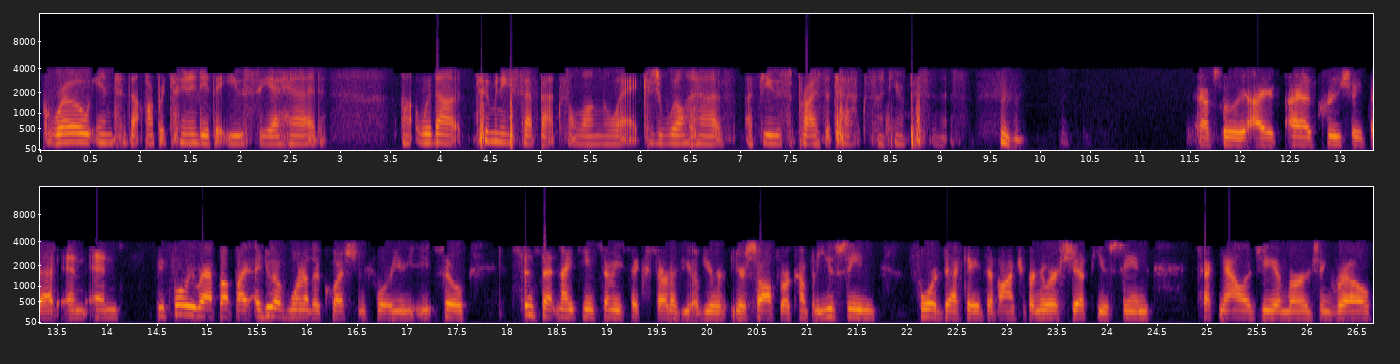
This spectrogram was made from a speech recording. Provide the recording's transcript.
grow into the opportunity that you see ahead uh, without too many setbacks along the way? Because you will have a few surprise attacks on your business. Mm-hmm. Absolutely, I I appreciate that. And and before we wrap up, I, I do have one other question for you. So, since that 1976 start of your, of your your software company, you've seen four decades of entrepreneurship. You've seen technology emerge and grow,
